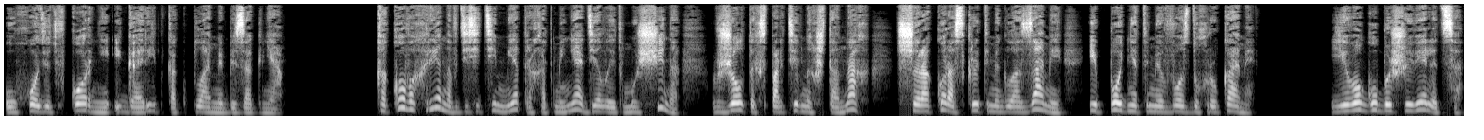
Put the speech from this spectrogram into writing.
уходит в корни и горит, как пламя без огня. Какого хрена в десяти метрах от меня делает мужчина в желтых спортивных штанах с широко раскрытыми глазами и поднятыми в воздух руками? Его губы шевелятся,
